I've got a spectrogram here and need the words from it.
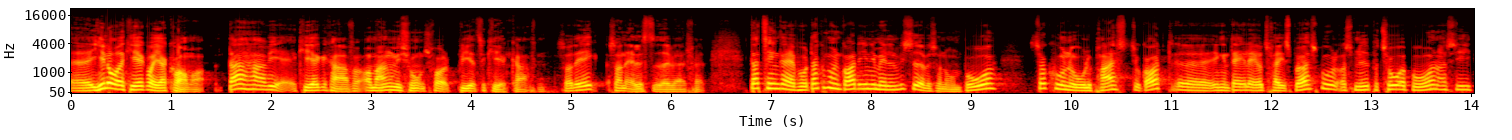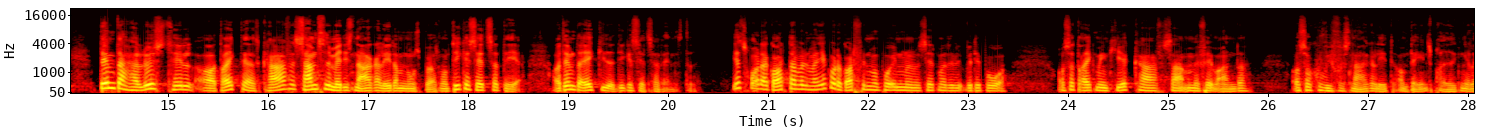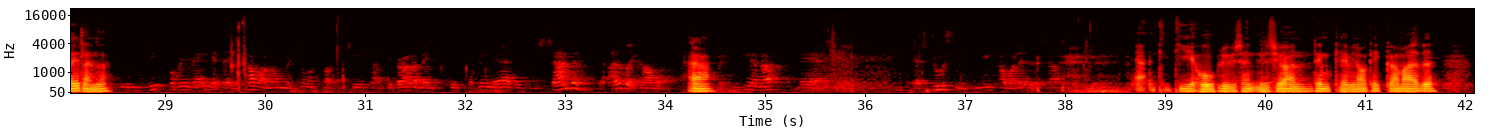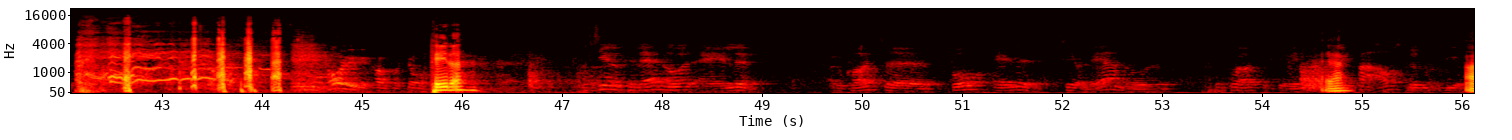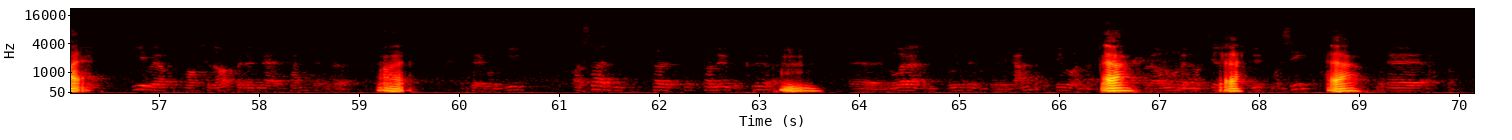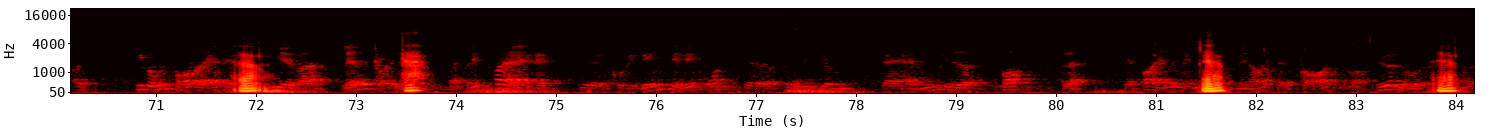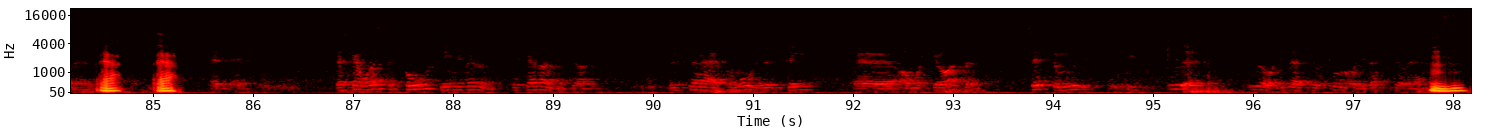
Øh, I Hillerød Kirke, hvor jeg kommer, der har vi kirkekaffe, og mange missionsfolk bliver til kirkekaffen. Så det er ikke sådan alle steder i hvert fald. Der tænker jeg på, der kunne man godt indimellem, vi sidder ved sådan nogle borde, så kunne Ole Præst jo godt øh, en dag lave tre spørgsmål og smide på to af bordene og sige, dem der har lyst til at drikke deres kaffe, samtidig med at de snakker lidt om nogle spørgsmål, de kan sætte sig der. Og dem der ikke gider, de kan sætte sig et andet sted. Jeg tror da godt, der vil, jeg kunne da godt finde mig på, inden man sætte mig ved det bord. Og så drikke min kirkekaffe sammen med fem andre. Og så kunne vi få snakket lidt om dagens prædiken eller et eller andet. Ja. Ja, de, er håbløse, Niels Jørgen. Dem kan vi nok ikke gøre meget ved. Peter? Ja. Nej. De er vokset op med den der tanke, Nej. og så er de, så, så, så løbet kører. Mm. Øh, nu er der en udsendelse af gangstativerne. Ja. Og der var nogen, der kom til at ja. Ja. Øh, og de var udfordret af det, ja. de var glade for det. Ja. Og det tror jeg, at uh, kunne vi vende det lidt rundt, uh, og så se, om der er muligheder for, eller ja, for alle mennesker, ja. men også for os at høre noget. Ja, ja, ja. der skal rystes posen ind imellem. Det skal der, Niels Det skal have formodighed til, øh, og måske også sætte dem ud, i, ud, af, ud over de der situationer, hvor de er vant til at være. Mm-hmm.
